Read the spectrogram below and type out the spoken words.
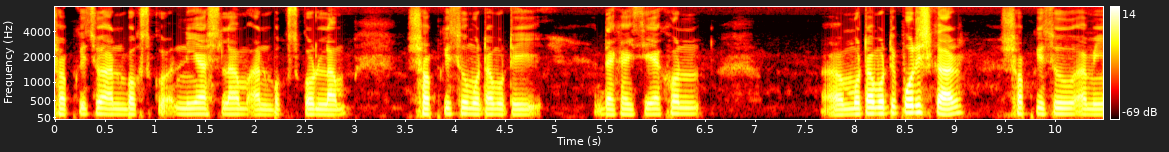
সব কিছু আনবক্স নিয়ে আসলাম আনবক্স করলাম সব কিছু মোটামুটি দেখাইছি। এখন মোটামুটি পরিষ্কার সব কিছু আমি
